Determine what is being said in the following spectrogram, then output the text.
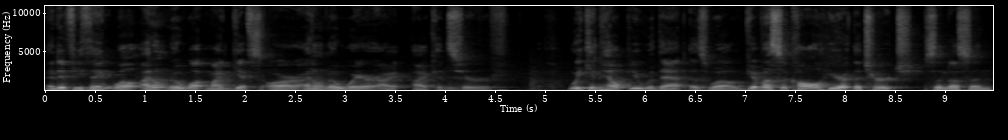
And if you think, well, I don't know what my gifts are, I don't know where I, I could serve, we can help you with that as well. Give us a call here at the church, send us an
